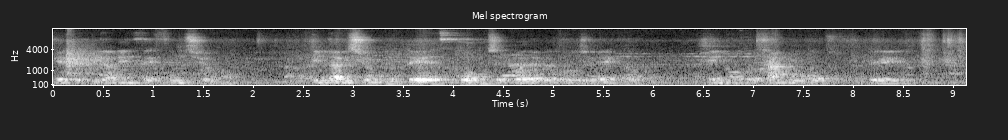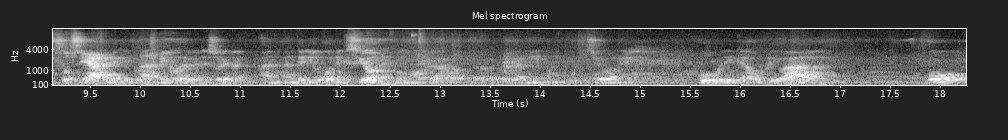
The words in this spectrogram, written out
que efectivamente funcionó en la visión de ustedes, cómo se puede reproducir esto en otros ámbitos eh, sociales, económicos de Venezuela. ¿Han, tenido conexiones con otros organismos, instituciones públicas o privadas? O,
